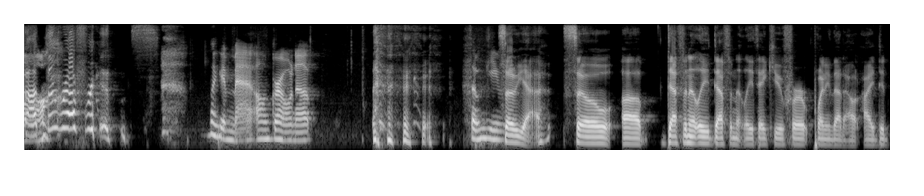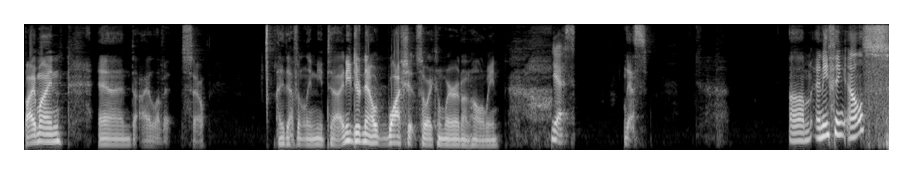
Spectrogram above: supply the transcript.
got the reference." Look at Matt all grown up. So cute. so yeah so uh definitely definitely thank you for pointing that out i did buy mine and i love it so i definitely need to i need to now wash it so i can wear it on halloween yes. yes um anything else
